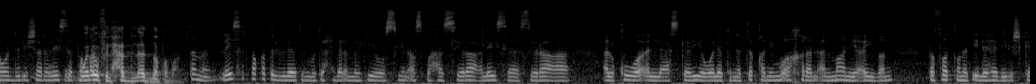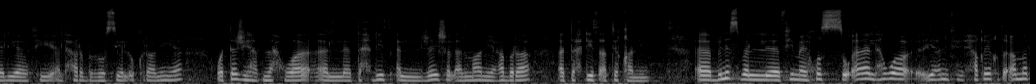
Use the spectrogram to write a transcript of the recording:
أود الإشارة ليس فقط ولو في الحد الأدنى طبعا. تمام. ليست فقط الولايات المتحدة الأمريكية والصين أصبح الصراع ليس صراع القوة العسكرية ولكن التقني مؤخرا ألمانيا أيضا تفطنت إلى هذه الإشكالية في الحرب الروسية الأوكرانية واتجهت نحو تحديث الجيش الألماني عبر التحديث التقني. آه، بالنسبة فيما يخص سؤال هو يعني في حقيقة الأمر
